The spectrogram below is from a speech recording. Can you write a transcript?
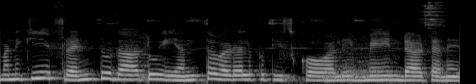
మనకి ఫ్రంట్ డాటు ఎంత వెడల్పు తీసుకోవాలి? మెయిన్ డాట్ అనేది.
